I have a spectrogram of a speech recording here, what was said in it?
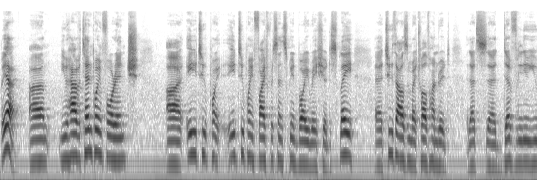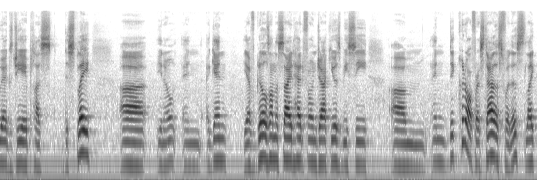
But yeah, um, you have a 10.4 inch uh, 82.5% screen body ratio display, uh, 2000 by 1200. That's uh, WUXGA plus display. Uh, you know, and again, you have grills on the side, headphone jack, USB C. Um, and they could offer a stylus for this, like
